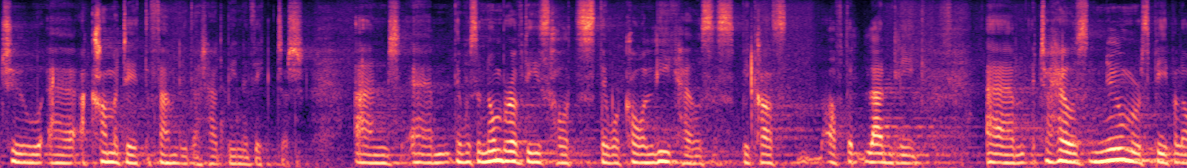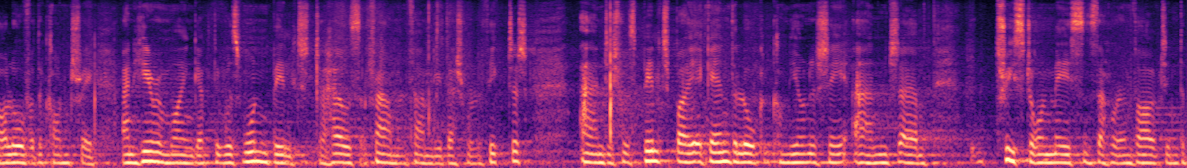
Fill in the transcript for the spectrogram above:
to uh, accommodate the family that had been evicted. And um, there was a number of these huts, they were called league houses because of the land league um, to house numerous people all over the country. And here in Windgap, there was one built to house a farming family that were evicted. And it was built by, again, the local community and um, three stone masons that were involved in the,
